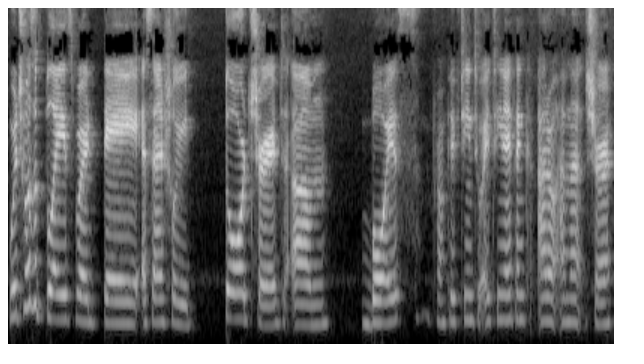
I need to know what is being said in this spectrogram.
which was a place where they essentially tortured um, boys from 15 to 18 I think. I don't I'm not sure.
